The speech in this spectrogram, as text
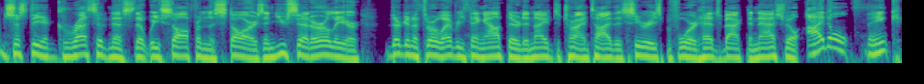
just the aggressiveness that we saw from the Stars. And you said earlier they're going to throw everything out there tonight to try and tie this series before it heads back to Nashville. I don't think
